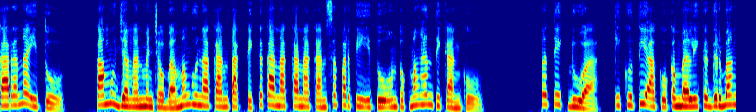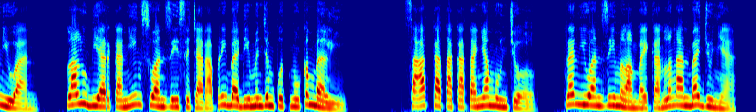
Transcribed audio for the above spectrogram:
Karena itu, kamu jangan mencoba menggunakan taktik kekanak-kanakan seperti itu untuk menghentikanku. Petik 2. Ikuti aku kembali ke gerbang Yuan. Lalu biarkan Ying Xuanzi secara pribadi menjemputmu kembali. Saat kata-katanya muncul, Ren Yuanzi melambaikan lengan bajunya,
